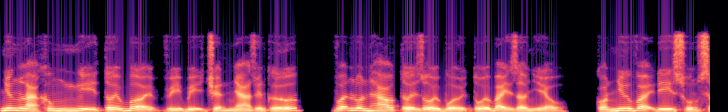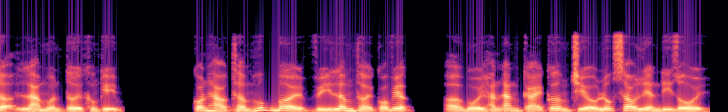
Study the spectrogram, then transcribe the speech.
nhưng là không nghĩ tới bởi vì bị chuyển nhà duyên cớ, vẫn luôn hao tới rồi buổi tối 7 giờ nhiều, còn như vậy đi xuống sợ là muốn tới không kịp. Con hảo thẩm húc bởi vì lâm thời có việc, ở bồi hắn ăn cái cơm chiều lúc sau liền đi rồi,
